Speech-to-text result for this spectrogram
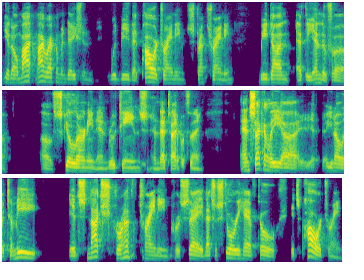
you know, my, my recommendation would be that power training, strength training, be done at the end of, uh, of skill learning and routines and that type of thing. And secondly, uh, you know, to me, it's not strength training per se. That's a story half told. It's power training.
